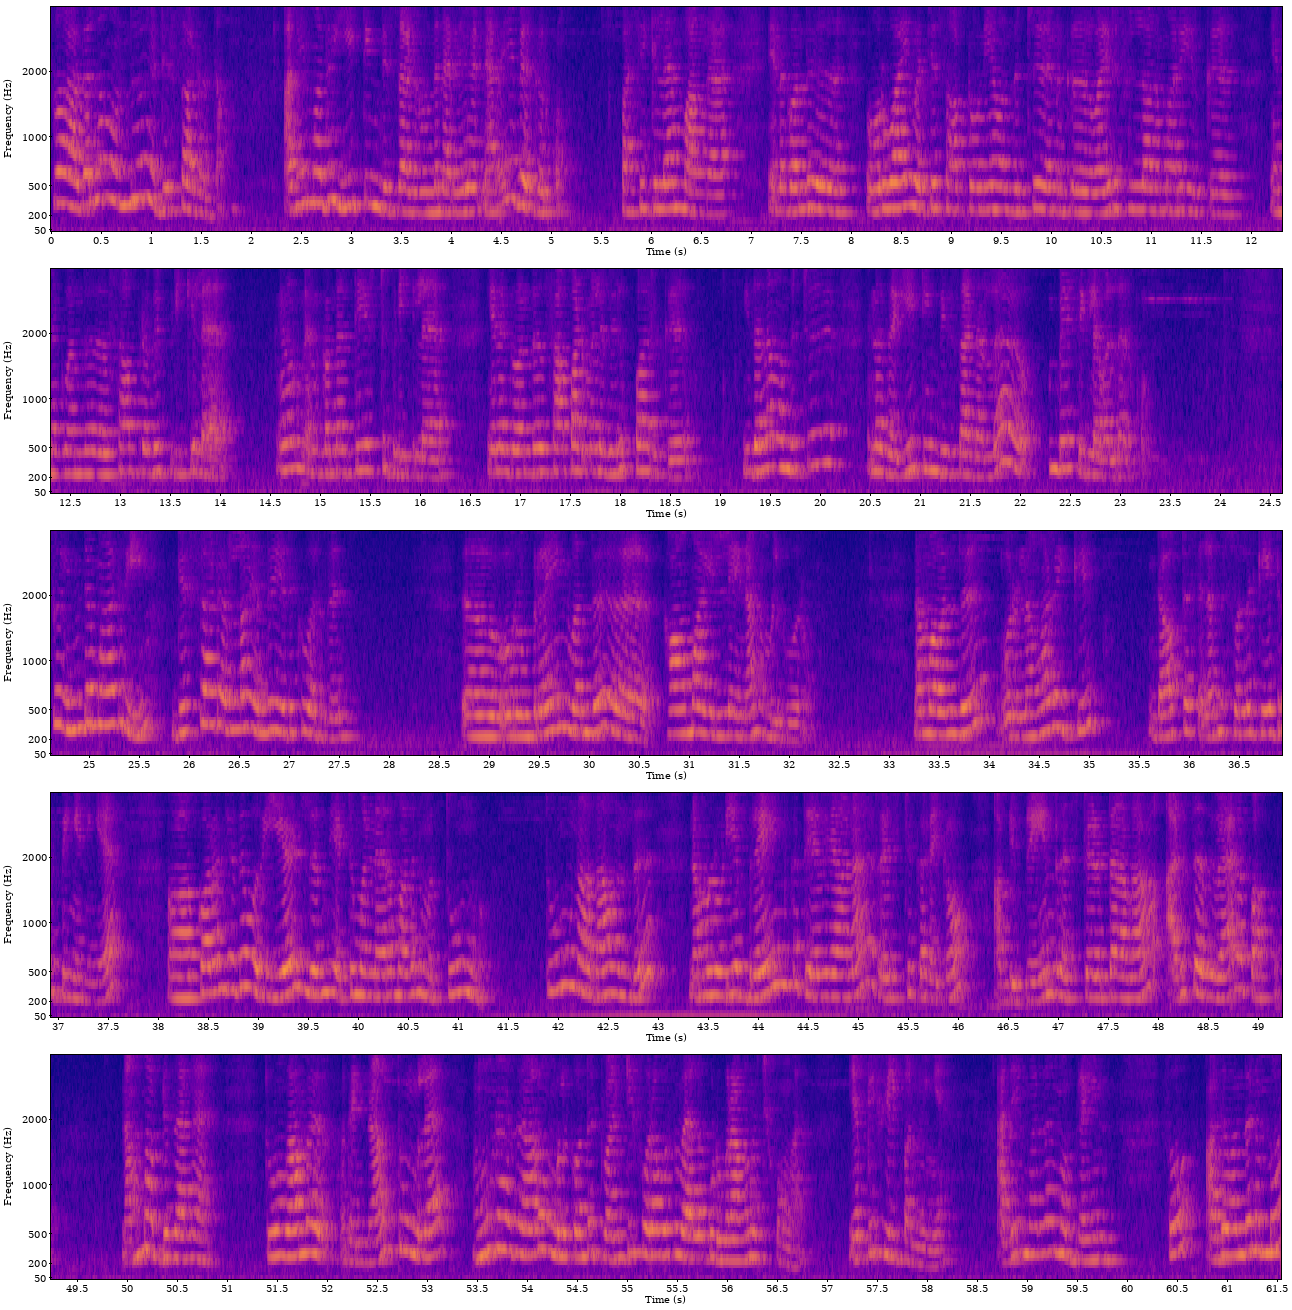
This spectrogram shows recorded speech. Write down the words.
ஸோ அதெல்லாம் வந்து டிஸார்டர் தான். அதே மாதிரி ஈட்டிங் டிஸார்டர் வந்து நிறைய நிறைய பேருக்கு இருக்கும். பசிக்கலம்பாங்க. எனக்கு வந்து ஒரு வாய் வச்சு சாப்பிட்டோன்னே வந்துட்டு எனக்கு வயிறு ஃபில்லான மாதிரி இருக்குது எனக்கு வந்து சாப்பிடவே பிடிக்கல. எனக்கு வந்து டேஸ்ட்டு பிடிக்கல. எனக்கு வந்து சாப்பாடு மேலே வெறுப்பாக இருக்குது இதெல்லாம் வந்துட்டு என்னது ஈட்டிங் டிஸார்டரில் பேசிக் லெவலில் இருக்கும். ஸோ இந்த மாதிரி டிஸார்டர்லாம் வந்து எதுக்கு வருது? ஒரு பிரெயின் வந்து காமாக இல்லைன்னா நம்மளுக்கு வரும். நம்ம வந்து ஒரு நாளைக்கு டாக்டர்ஸ் எல்லாமே சொல்ல கேட்டிருப்பீங்க நீங்கள் குறைஞ்சது ஒரு ஏழுலேருந்து எட்டு மணி நேரமாவது நம்ம தூங்கணும். தூங்கினா தான் வந்து நம்மளுடைய பிரெயினுக்கு தேவையான ரெஸ்ட்டு கிடைக்கும். அப்படி பிரெயின் ரெஸ்ட் எடுத்தால் தான் அடுத்தது வேலை பார்க்கும். நம்ம அப்படி தானே தூங்காமல் ரெண்டு நாள் தூங்கலை. மூணாவது நாள் உங்களுக்கு வந்து டுவெண்ட்டி ஃபோர் ஹவர்ஸும் வேலை கொடுக்குறாங்கன்னு வச்சுக்கோங்க. எப்படி ஃபீல் பண்ணுவீங்க? அதே மாதிரி தான் நம்ம பிரெயின் ஸோ அதை வந்து நம்ம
